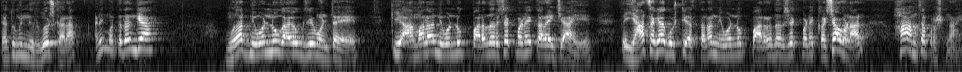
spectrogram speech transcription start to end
त्या तुम्ही निर्दोष करा आणि मतदान घ्या. मुळात निवडणूक आयोग जे म्हणत आहे की आम्हाला निवडणूक पारदर्शकपणे करायची आहेत तर ह्या सगळ्या गोष्टी असताना निवडणूक पारदर्शकपणे कशा होणार हा आमचा प्रश्न आहे.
